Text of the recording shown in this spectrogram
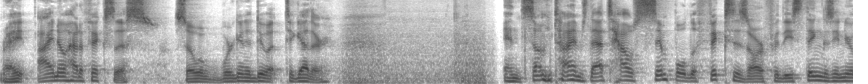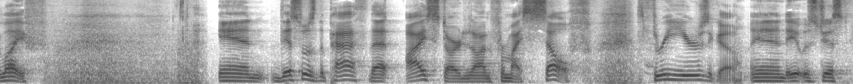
Right? I know how to fix this. So we're going to do it together. And sometimes that's how simple the fixes are for these things in your life. And this was the path that I started on for myself three years ago. And it was just,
